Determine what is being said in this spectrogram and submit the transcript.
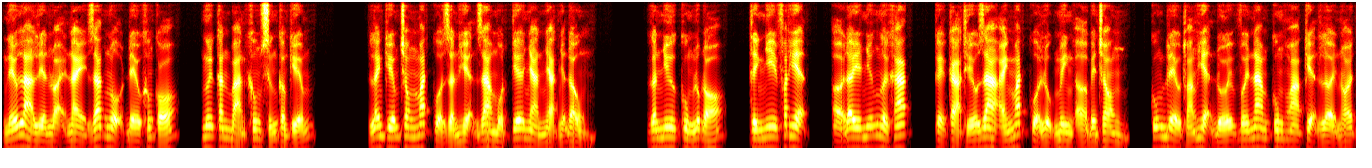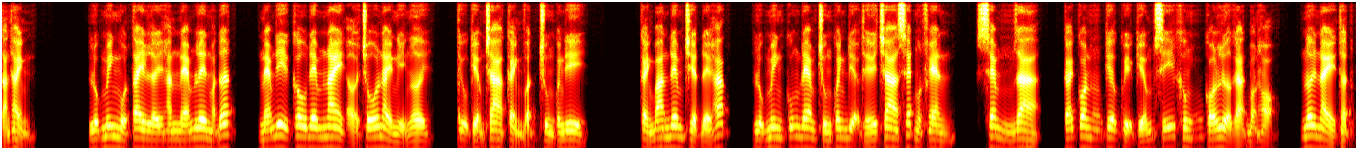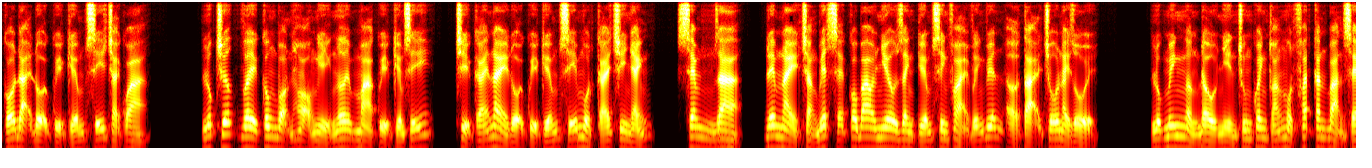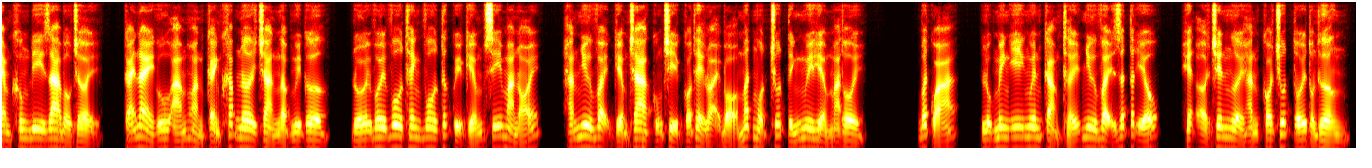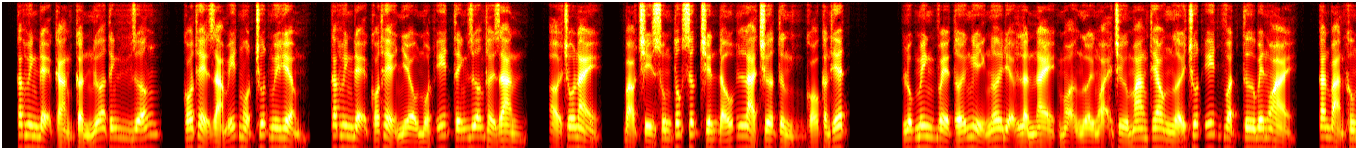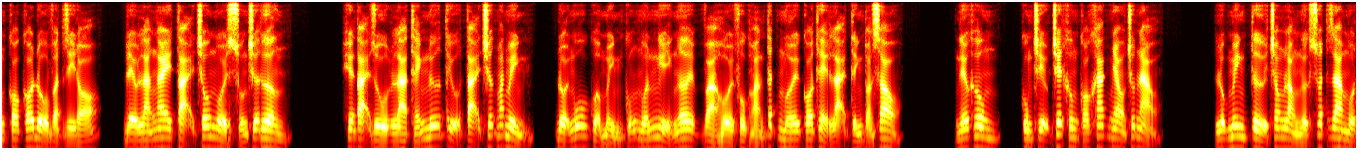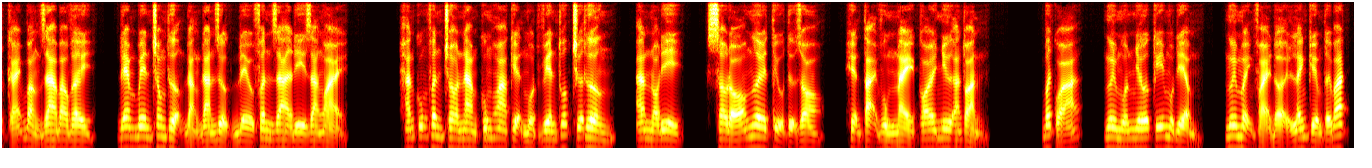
Nếu là liền loại này giác ngộ đều không có, ngươi căn bản không xứng cầm kiếm. Lãnh kiếm trong mắt của dần hiện ra một tia nhàn nhạt nhận đồng. Gần như cùng lúc đó, tình nhi phát hiện, ở đây những người khác, kể cả thiếu gia ánh mắt của lục minh ở bên trong, cũng đều thoáng hiện đối với nam cung hoa kiện lời nói tán thành. Lục minh một tay lấy hắn ném lên mặt đất ném đi câu đêm nay ở chỗ này nghỉ ngơi, tự kiểm tra cảnh vật chung quanh đi. Cảnh ban đêm triệt để hắc, lục minh cũng đem chung quanh địa thế tra xét một phen, xem ra, cái con kia quỷ kiếm sĩ không có lừa gạt bọn họ, nơi này thật có đại đội quỷ kiếm sĩ trải qua. Lúc trước vây công bọn họ nghỉ ngơi mà quỷ kiếm sĩ, chỉ cái này đội quỷ kiếm sĩ một cái chi nhánh, xem ra, đêm này chẳng biết sẽ có bao nhiêu danh kiếm sinh phải vĩnh viễn ở tại chỗ này rồi. Lục minh ngẩng đầu nhìn chung quanh thoáng một phát căn bản xem không đi ra bầu trời, cái này u ám hoàn cảnh khắp nơi tràn ngập nguy cơ đối với vô thanh vô tức quỷ kiếm sĩ mà nói, hắn như vậy kiểm tra cũng chỉ có thể loại bỏ mất một chút tính nguy hiểm mà thôi. Bất quá, lục minh y nguyên cảm thấy như vậy rất tất yếu, hiện ở trên người hắn có chút tối tổn thương, các huynh đệ càng cần nữa tinh dưỡng, có thể giảm ít một chút nguy hiểm, các huynh đệ có thể nhiều một ít tinh dưỡng thời gian, ở chỗ này, bảo trì sung túc sức chiến đấu là chưa từng có cần thiết. Lục minh về tới nghỉ ngơi địa lần này, mọi người ngoại trừ mang theo người chút ít vật tư bên ngoài, căn bản không có có đồ vật gì đó, đều là ngay tại chỗ ngồi xuống chữa thương. Hiện tại dù là thánh nữ tiểu tại trước mắt mình đội ngũ của mình cũng muốn nghỉ ngơi và hồi phục hoàn tất mới có thể lại tính toán sau. Nếu không, cùng chịu chết không có khác nhau chút nào. Lục minh từ trong lòng ngực xuất ra một cái bằng da bao vây, đem bên trong thượng đẳng đan dược đều phân ra đi ra ngoài. Hắn cũng phân cho nam cung hoa kiện một viên thuốc chữa thương, ăn nó đi, sau đó ngươi tự tự do, hiện tại vùng này coi như an toàn. Bất quá, ngươi muốn nhớ kỹ một điểm, ngươi mệnh phải đợi lãnh kiếm tới bắt.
